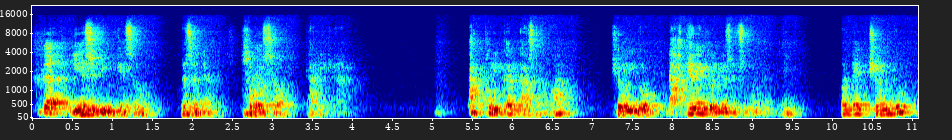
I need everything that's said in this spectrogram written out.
그러니까 예수님께서 그래서 내가 풀어서 다니게 하라. 딱 보니까 나사로가 병도 나병에 걸려서 죽었는데 그런데 병도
